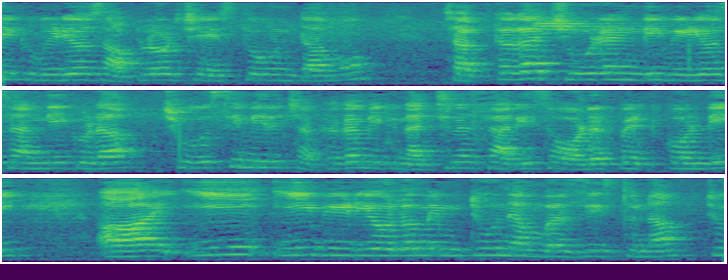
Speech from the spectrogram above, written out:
మీకు వీడియోస్ అప్లోడ్ చేస్తూ ఉంటాము. చక్కగా చూడండి వీడియోస్ అన్నీ కూడా. చూసి మీరు చక్కగా మీకు నచ్చిన శారీస్ ఆర్డర్ పెట్టుకోండి. ఈ ఈ వీడియోలో మేము టూ నెంబర్స్ ఇస్తున్నాం. టూ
